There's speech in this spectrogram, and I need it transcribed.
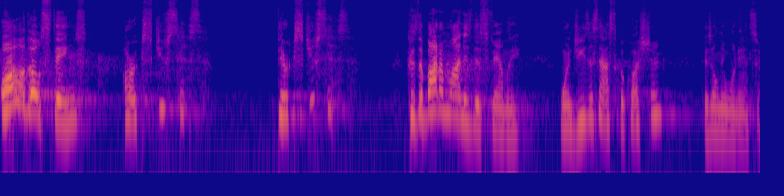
All of those things are excuses. They're excuses. Because the bottom line is this, family. When Jesus asks a question, there's only one answer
